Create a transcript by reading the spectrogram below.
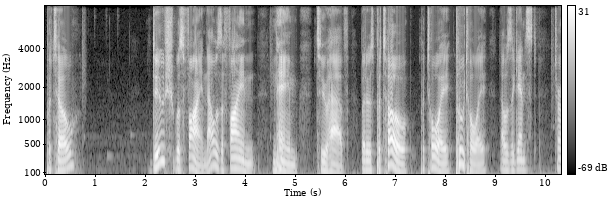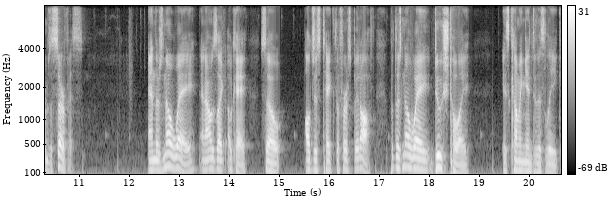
Pateau. Douche was fine. That was a fine name to have. But it was Pateau, Patoy, Putoy that was against terms of service. And there's no way, and I was like, okay, so I'll just take the first bit off. But there's no way Douche Toy is coming into this league.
